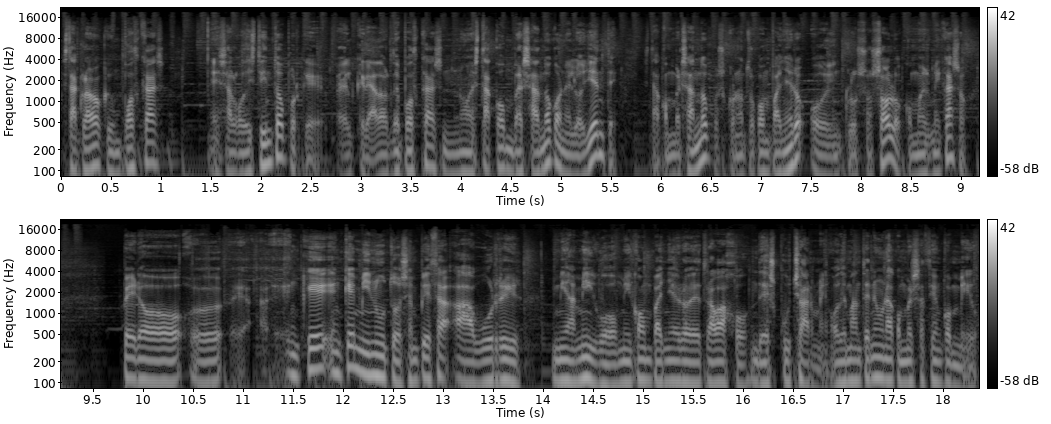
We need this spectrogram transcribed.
Está claro que un podcast es algo distinto porque el creador de podcast no está conversando con el oyente, está conversando pues, con otro compañero o incluso solo, como es mi caso. Pero eh, ¿en, qué, ¿en qué minutos empieza a aburrir mi amigo o mi compañero de trabajo de escucharme o de mantener una conversación conmigo?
